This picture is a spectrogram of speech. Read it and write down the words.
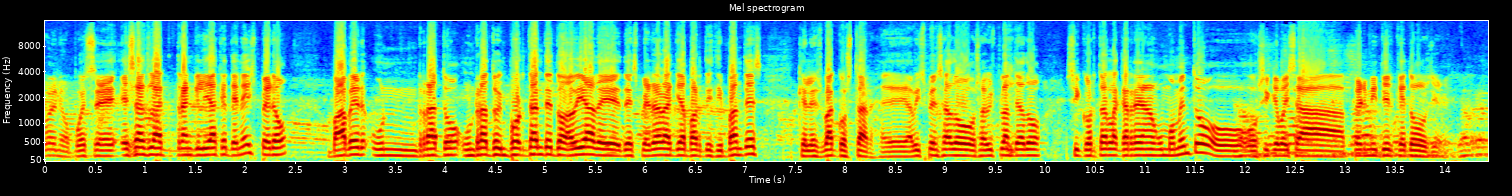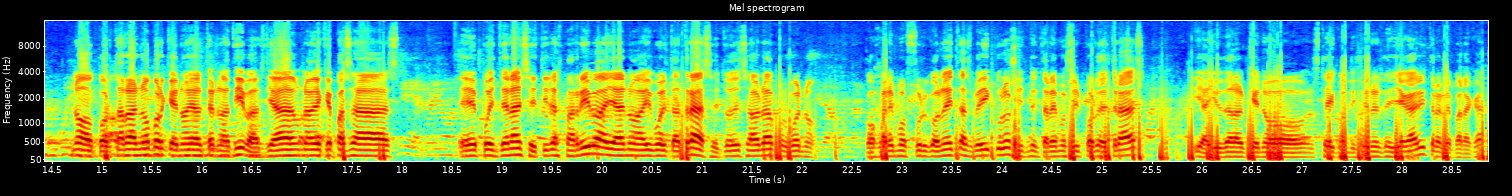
Bueno, pues eh, esa es la tranquilidad que tenéis, pero va a haber un rato, un rato importante todavía de, esperar aquí a participantes que les va a costar. Eh, ¿Habéis pensado, os habéis planteado si cortar la carrera en algún momento o, sí que vais a permitir que todos lleguen? No, cortarla no porque no hay alternativas. Ya una vez que pasas eh, Puente y tiras para arriba ya no hay vuelta atrás. Entonces ahora, pues bueno, cogeremos furgonetas, vehículos, intentaremos ir por detrás y ayudar al que no esté en condiciones de llegar y traerle para acá.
